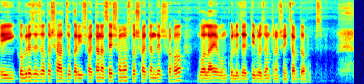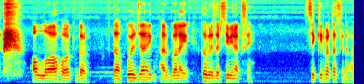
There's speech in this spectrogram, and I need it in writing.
এই কবিরাজের যত সাহায্যকারী শয়তান আছে সমস্ত শয়তানদের সহ গলায় এবং কলিজায় তীব্র যন্ত্রণার সহিত চাপ দেওয়া হোক আল্লাহ আকবর দাও কলজায় আর গলায় কবিরাজের সিবি নাকছে সিক্কির পারতাছে দাও হ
